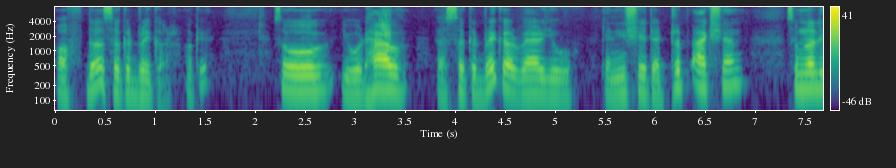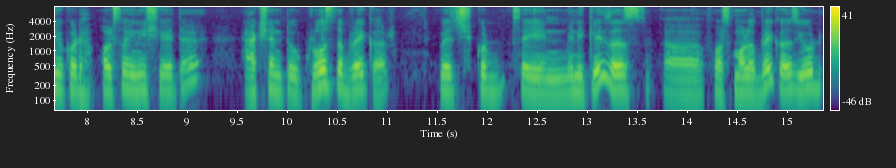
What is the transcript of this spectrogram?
of the circuit breaker. Okay. So, you would have a circuit breaker where you can initiate a trip action. Similarly, you could also initiate a action to close the breaker which could say in many cases uh, for smaller breakers you would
